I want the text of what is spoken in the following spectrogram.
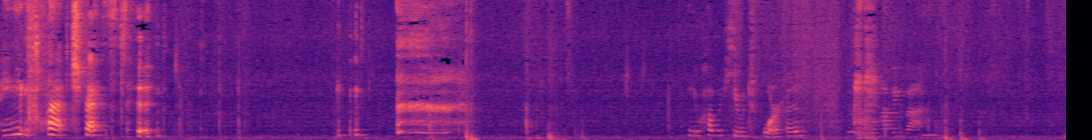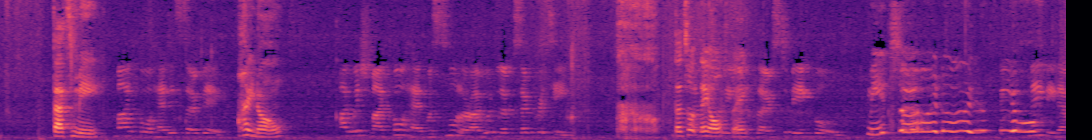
Being flat chested. Have a huge forehead. That's me. My forehead is so big. I know. I wish my forehead was smaller. I would look so pretty. That's what they all think. close to being bald. Me too. I know how you feel. Maybe there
